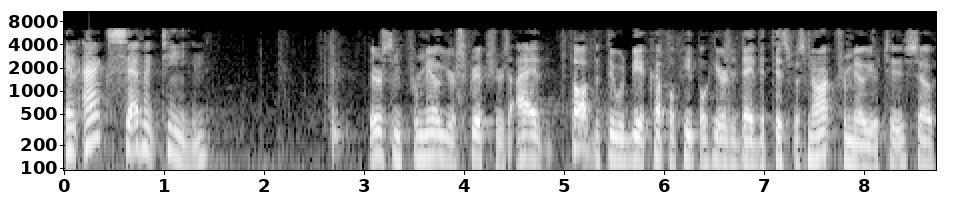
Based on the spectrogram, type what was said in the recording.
In Acts 17, there are some familiar scriptures. I had thought that there would be a couple of people here today that this was not familiar to, so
